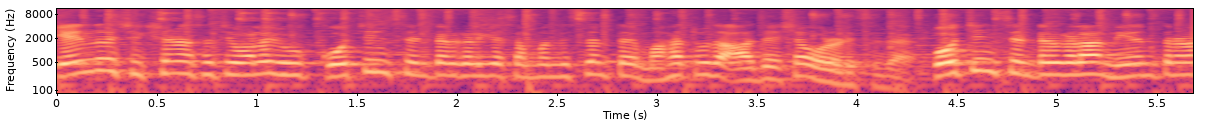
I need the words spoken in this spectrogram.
ಕೇಂದ್ರ ಶಿಕ್ಷಣ ಸಚಿವಾಲಯವು ಕೋಚಿಂಗ್ ಸೆಂಟರ್ಗಳಿಗೆ ಸಂಬಂಧಿಸಿದಂತೆ ಮಹತ್ವದ ಆದೇಶ ಹೊರಡಿಸಿದೆ. ಕೋಚಿಂಗ್ ಸೆಂಟರ್ಗಳ ನಿಯಂತ್ರಣ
